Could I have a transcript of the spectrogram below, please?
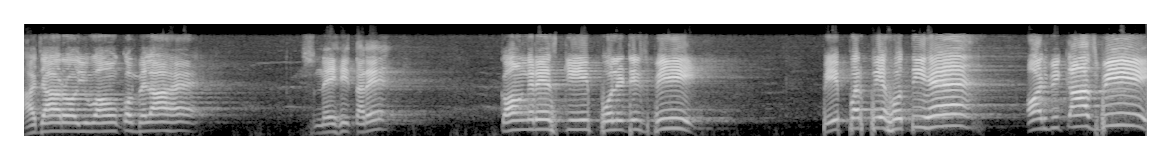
हज़ारों युवाओं को मिला है। स्नेही तरह कांग्रेस की पॉलिटिक्स भी पेपर पे होती है और विकास भी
